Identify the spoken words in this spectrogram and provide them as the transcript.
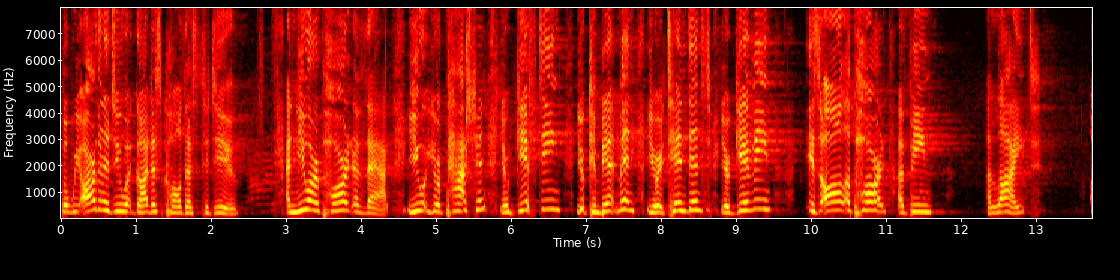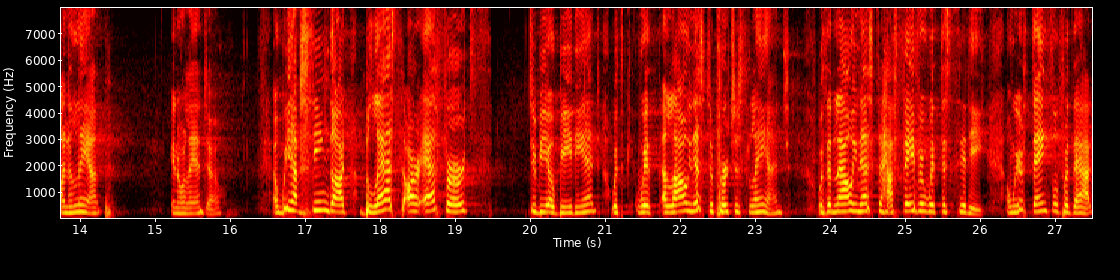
but we are going to do what God has called us to do. And you are part of that. You, your passion, your gifting, your commitment, your attendance, your giving is all a part of being a light on a lamp in Orlando. And we have seen God bless our efforts to be obedient with, with allowing us to purchase land with allowing us to have favor with the city. And we are thankful for that.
